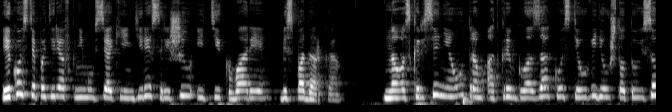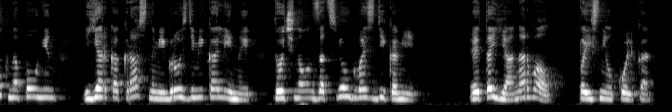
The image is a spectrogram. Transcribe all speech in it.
и Костя, потеряв к нему всякий интерес, решил идти к Варе без подарка. Но воскресенье утром, открыв глаза, Костя увидел, что туесок наполнен ярко-красными гроздями калины. Точно он зацвел гвоздиками. «Это я нарвал», — пояснил Колька.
